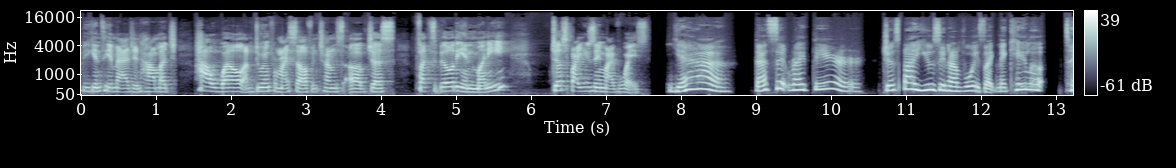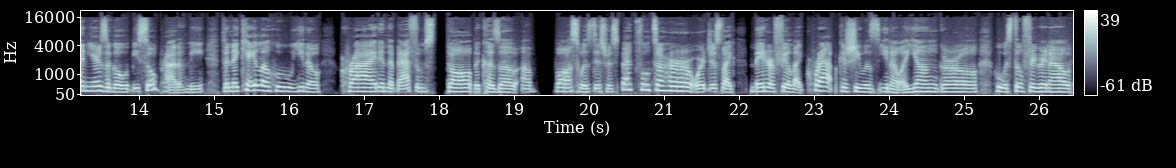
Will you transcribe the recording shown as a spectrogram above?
begin to imagine how much, how well I'm doing for myself in terms of just flexibility and money just by using my voice. Yeah, that's it right there. Just by using our voice. Like Nicaila 10 years ago would be so proud of me. The Nicaila who, you know, cried in the bathroom stall because of a boss was disrespectful to her or just like made her feel like crap because she was, you know, a young girl who was still figuring out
